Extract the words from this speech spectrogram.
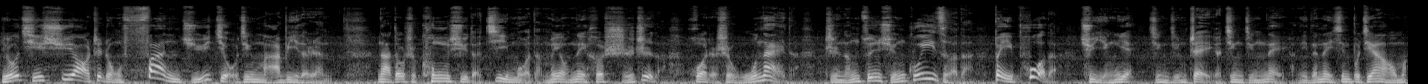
尤其需要这种饭局酒精麻痹的人，那都是空虚的、寂寞的、没有内核实质的，或者是无奈的，只能遵循规则的、被迫的去营业，静静这个，静静那个，你的内心不煎熬吗？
